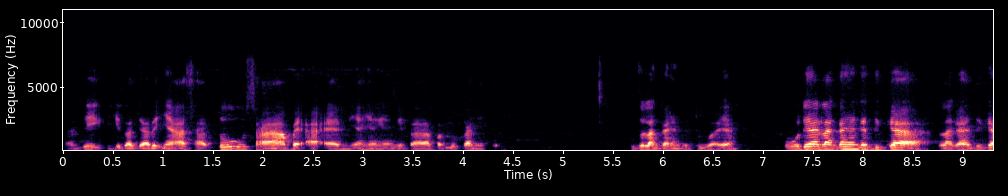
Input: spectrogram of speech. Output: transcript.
nanti kita carinya A1 sampai AN ya yang yang kita perlukan itu itu langkah yang kedua ya kemudian langkah yang ketiga langkah yang ketiga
